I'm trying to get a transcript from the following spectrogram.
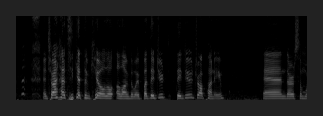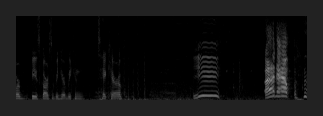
and try not to get them killed along the way. But they do they do drop honey. And there are some more beast guards over here we can take care of. Yee! Ah, no!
